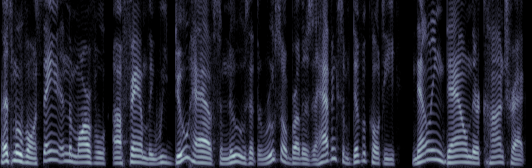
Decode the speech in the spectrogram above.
Let's move on. Staying in the Marvel uh, family, we do have some news that the Russo brothers are having some difficulty nailing down their contract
